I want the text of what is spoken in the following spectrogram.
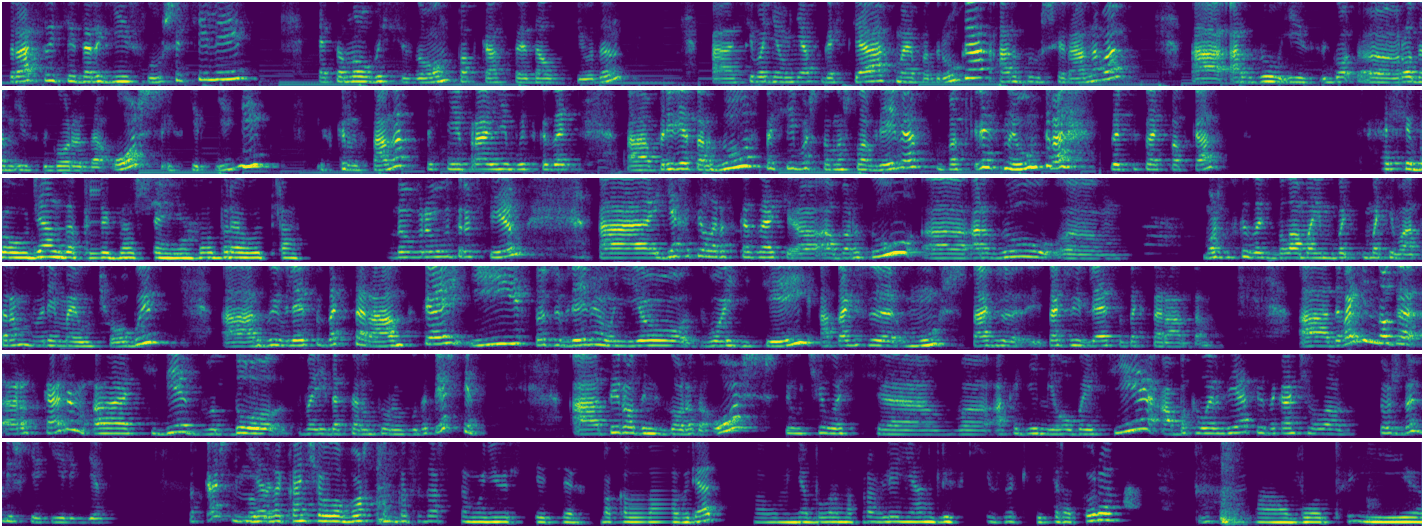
Здравствуйте, дорогие слушатели! Это новый сезон подкаста Adult Students. А, сегодня у меня в гостях моя подруга Арзу Ширанова. А, Арзу из, э, родом из города Ош, из Киргизии, из Кыргызстана, точнее, правильнее будет сказать. А, привет, Арзу, спасибо, что нашла время в воскресное утро записать подкаст. Спасибо, Уджан, за приглашение. Доброе утро. Доброе утро всем. Я хотела рассказать об Арзу. Арзу эм, можно сказать, была моим мотиватором во время моей учебы. А, Арзу является докторанткой, и в то же время у нее двое детей, а также муж также, также является докторантом. А, давай немного расскажем о тебе до твоей докторантуры в Будапеште. А, ты родом из города Ош, ты училась э, в Академии ОБСЕ, а бакалавриат ты заканчивала тоже да, в Бишкеке или где? Расскажешь немного? Я заканчивала в Орском государственном университете бакалавриат а у меня было направление английский язык, литература. Uh-huh. Вот. И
